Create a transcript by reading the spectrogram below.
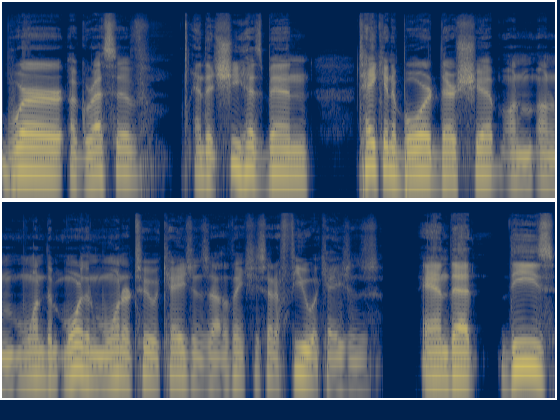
were aggressive, and that she has been taken aboard their ship on on one the, more than one or two occasions. I think she said a few occasions, and that these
